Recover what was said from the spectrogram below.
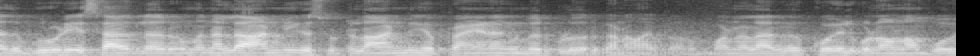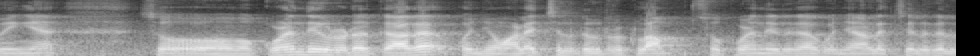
அது குருடைய சாதத்தில் இருக்கும் நல்ல ஆன்மீக சுற்றுலா ஆன்மீக பிரயாணங்கள் மேற்கொள்வதற்கான வாய்ப்பு ரொம்ப நல்லாயிருக்கும் கோயில் குளம்லாம் போவீங்க. ஸோ குழந்தைகளோடக்காக கொஞ்சம் அலைச்சல்கள் இருக்கலாம். ஸோ குழந்தைகளுக்காக கொஞ்சம் அலைச்சல்கள்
